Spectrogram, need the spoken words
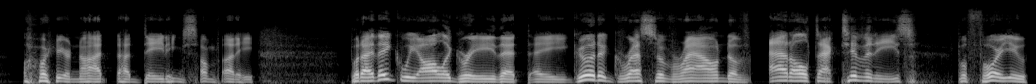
or you're not uh, dating somebody. But I think we all agree that a good aggressive round of adult activities before you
